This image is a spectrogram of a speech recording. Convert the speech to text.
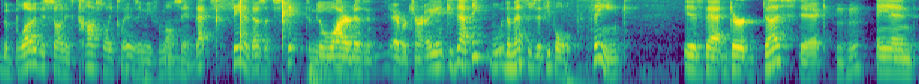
The blood of his son is constantly cleansing me from all sin. That sin doesn't stick to me. The water doesn't ever turn. Because I think the message that people think is that dirt does stick Mm-hmm. and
